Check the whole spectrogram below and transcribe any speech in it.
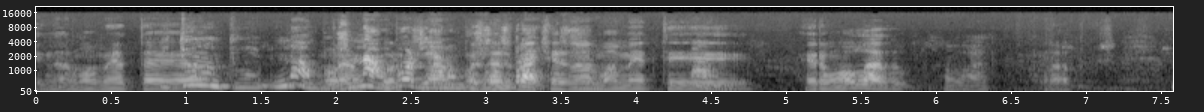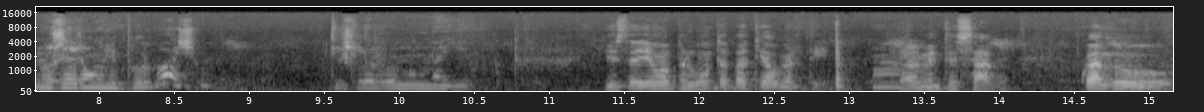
Ah, e normalmente. E tu não te lembras? Não, vos não, porque- vos já não Mas as vacas normalmente eram ao lado. ao lado. Ao lado. Nós eram ali por baixo. Tislarou no meio. E esta é uma pergunta para ti, Albertino. Ah. Provavelmente sabe. Quando,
